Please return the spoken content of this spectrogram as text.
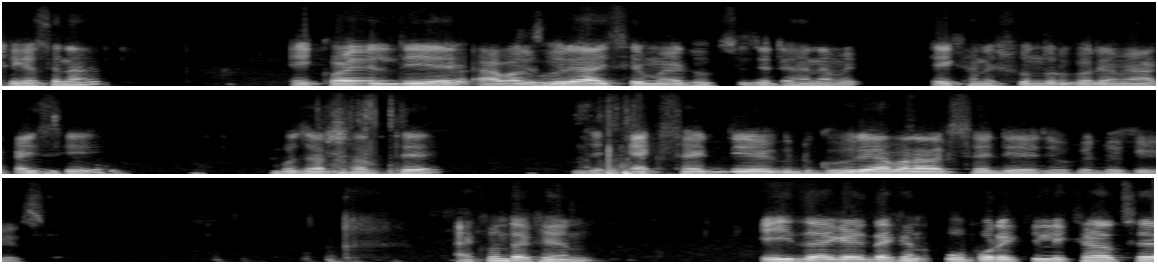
ঠিক আছে না? এই কয়েল দিয়ে আবার ঘুরে আইসির মধ্যে ঢুকছে, যেটা আমি, এখানে সুন্দর করে আমি আঁকাইছি বোঝার সাথে যে এক সাইড দিয়ে ঘুরে আবার আরেক সাইড দিয়ে ঢুকে ঢুকে গেছে। এখন দেখেন, এই জায়গায় দেখেন উপরে কি লেখা আছে?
